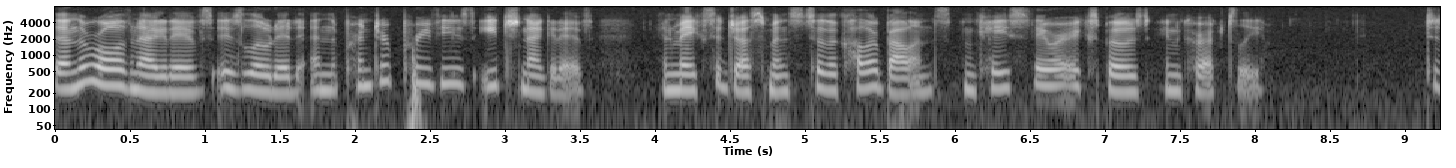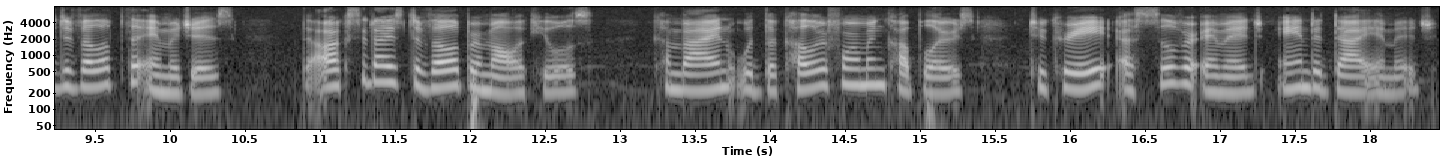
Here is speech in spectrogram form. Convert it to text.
Then the roll of negatives is loaded and the printer previews each negative and makes adjustments to the color balance in case they were exposed incorrectly. To develop the images, the oxidized developer molecules combine with the color-forming couplers to create a silver image and a dye image,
